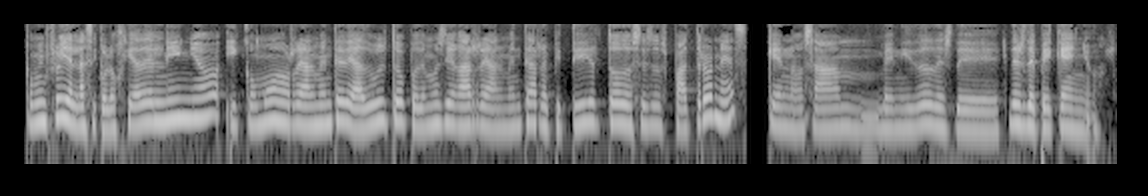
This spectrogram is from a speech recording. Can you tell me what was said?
cómo influye en la psicología del niño y cómo realmente de adulto podemos llegar realmente a repetir todos esos patrones que nos han venido desde, desde pequeños.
